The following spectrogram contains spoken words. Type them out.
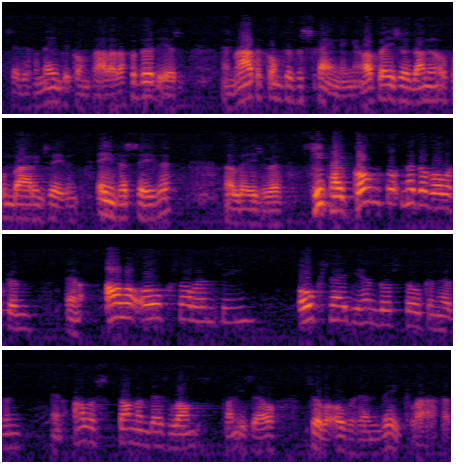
Als hij de gemeente komt halen. Dat gebeurt eerst. En later komt de verschijning. En wat lezen we dan in openbaring 7, 1 vers 7? Dan lezen we. Ziet hij komt met de wolken. En alle oog zal hem zien. Ook zij die hem doorstoken hebben. En alle stammen des lands van Israël zullen over hem weeklagen.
